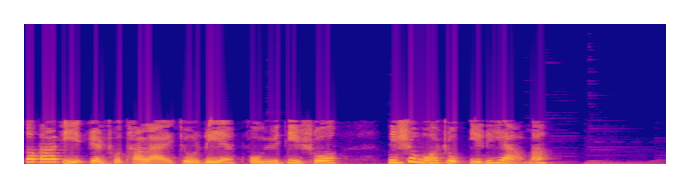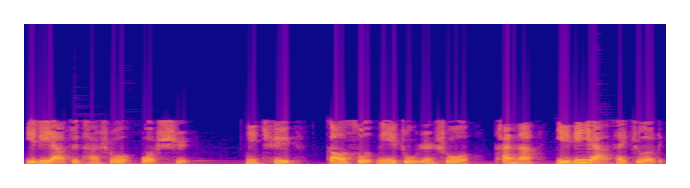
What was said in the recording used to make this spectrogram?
厄巴底认出他来，就脸伏于地说：“你是我主以利亚吗？”以利亚对他说：“我是。你去告诉你主人说，看那以利亚在这里。”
